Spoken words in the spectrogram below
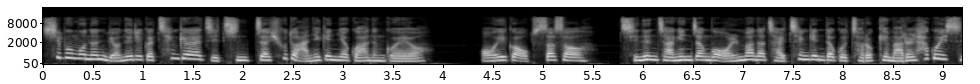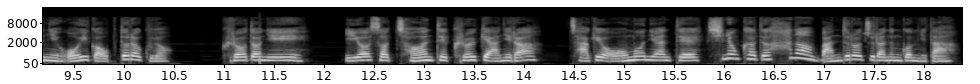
시부모는 며느리가 챙겨야지 진짜 효도 아니겠냐고 하는 거예요. 어이가 없어서 지는 장인장 뭐 얼마나 잘 챙긴다고 저렇게 말을 하고 있으니 어이가 없더라고요. 그러더니 이어서 저한테 그럴 게 아니라 자기 어머니한테 신용카드 하나 만들어주라는 겁니다.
